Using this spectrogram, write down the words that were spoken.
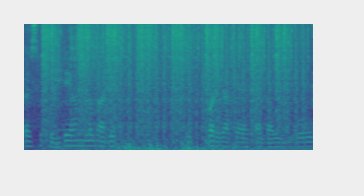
कैसे खेलते हैं हम लोग आगे। ऊपर जाके है गाइस वो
